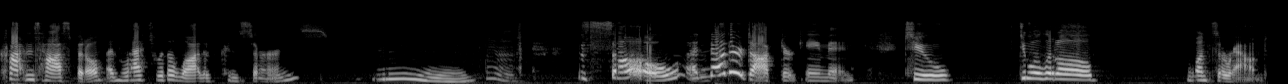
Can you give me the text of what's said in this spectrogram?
Cotton's hospital and left with a lot of concerns. Hmm. Hmm. So another doctor came in to do a little once around.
